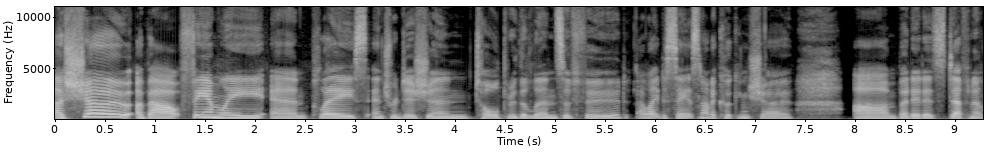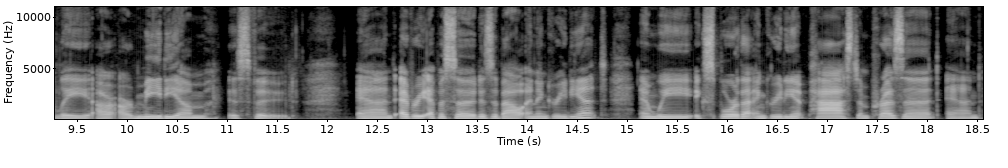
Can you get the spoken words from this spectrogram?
a show about family and place and tradition told through the lens of food. I like to say. It's not a cooking show, um, but it is definitely our, our medium is food. And every episode is about an ingredient and we explore that ingredient past and present and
